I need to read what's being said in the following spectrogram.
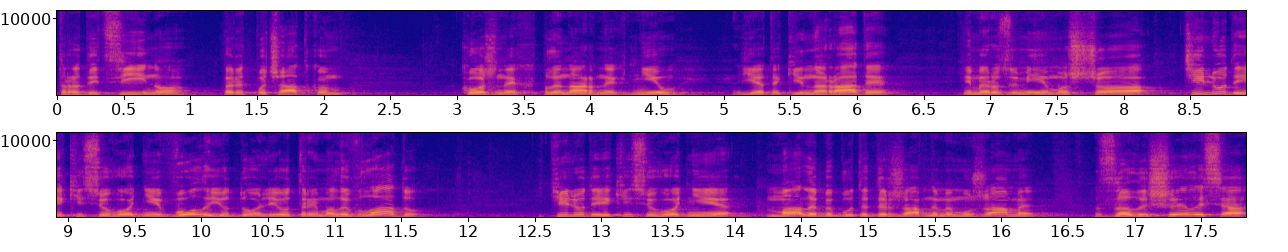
традиційно перед початком кожних пленарних днів є такі наради, і ми розуміємо, що ті люди, які сьогодні волею долі отримали владу, ті люди, які сьогодні мали би бути державними мужами, залишилися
